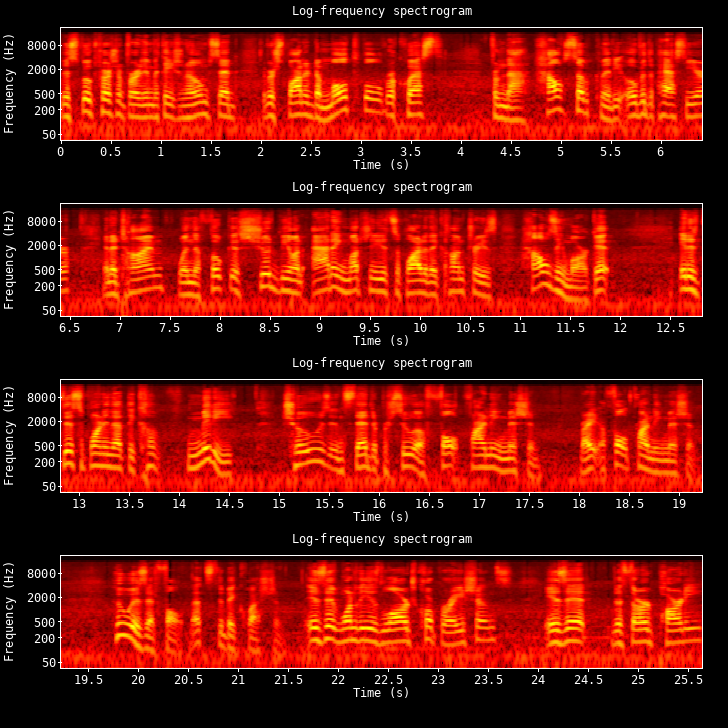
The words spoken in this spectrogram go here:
The spokesperson for an invitation home said it responded to multiple requests from the House subcommittee over the past year in a time when the focus should be on adding much needed supply to the country's housing market, it is disappointing that the committee chose instead to pursue a fault finding mission, right? A fault finding mission. Who is at fault? That's the big question. Is it one of these large corporations? Is it the third party?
